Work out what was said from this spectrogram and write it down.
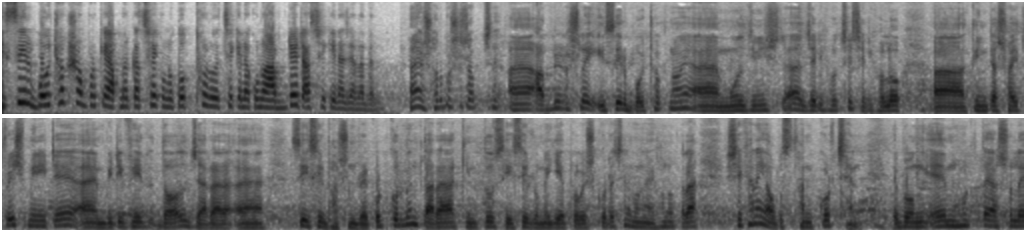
ইসির বৈঠক সম্পর্কে আপনার কাছে কোনো তথ্য রয়েছে কিনা? কোনো আপডেট আছে কিনা জানাবেন? হ্যাঁ সর্বশেষ সবচেয়ে আপডেট আসলে ইসির বৈঠক নয়। মূল জিনিসটা যেটি হচ্ছে সেটি হলো তিনটা সাঁত্রিশ মিনিটে বিটিভির দল যারা সিইসির ভাষণ রেকর্ড করবেন, তারা কিন্তু সিইসির রুমে গিয়ে প্রবেশ করেছেন এবং এখনও তারা সেখানেই অবস্থান করছেন। এবং এই মুহূর্তে আসলে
